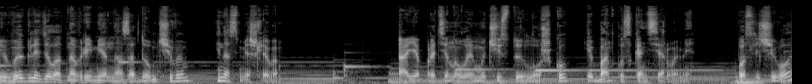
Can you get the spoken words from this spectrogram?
и выглядел одновременно задумчивым и насмешливым. А я протянула ему чистую ложку и банку с консервами, после чего,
